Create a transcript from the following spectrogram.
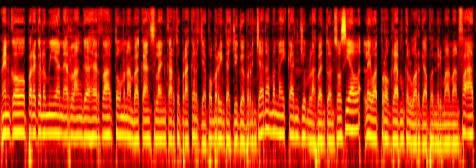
Menko Perekonomian Erlangga Hertarto menambahkan selain kartu prakerja, pemerintah juga berencana menaikkan jumlah bantuan sosial lewat program keluarga penerimaan manfaat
